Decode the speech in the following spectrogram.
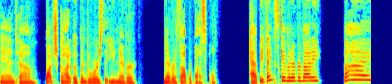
and um, watch God open doors that you never, never thought were possible. Happy Thanksgiving, everybody. Bye.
